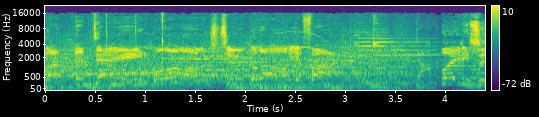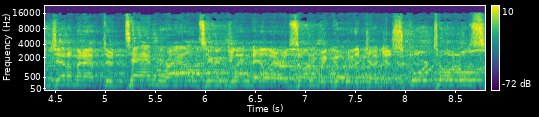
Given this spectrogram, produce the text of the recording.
But the day belongs to Galal Yafai. Ladies and gentlemen, after 10 rounds here in Glendale, Arizona, we go to the judges' score totals.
